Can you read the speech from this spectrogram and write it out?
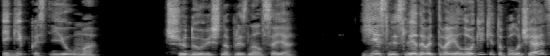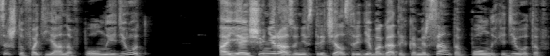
и гибкость ее ума. «Чудовищно», — признался я. «Если следовать твоей логике, то получается, что Фатьянов полный идиот. А я еще ни разу не встречал среди богатых коммерсантов полных идиотов».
